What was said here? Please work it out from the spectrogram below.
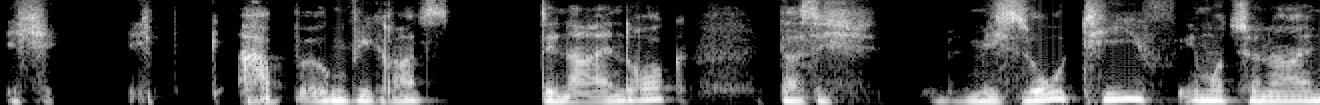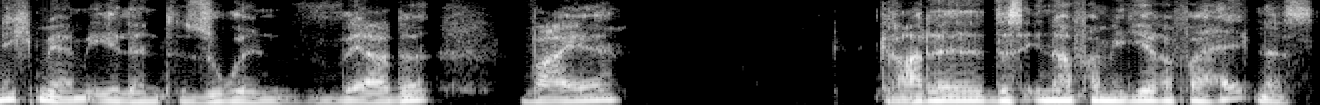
ich, ich habe irgendwie gerade den Eindruck, dass ich mich so tief emotional nicht mehr im Elend suhlen werde, weil gerade das innerfamiliäre Verhältnis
